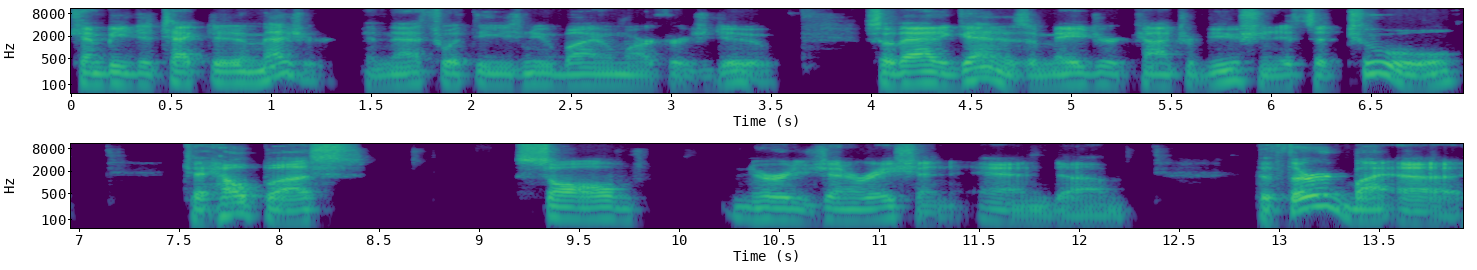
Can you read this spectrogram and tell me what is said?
can be detected and measured. And that's what these new biomarkers do. So, that again is a major contribution. It's a tool to help us solve neurodegeneration. And um, the third bi- uh,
